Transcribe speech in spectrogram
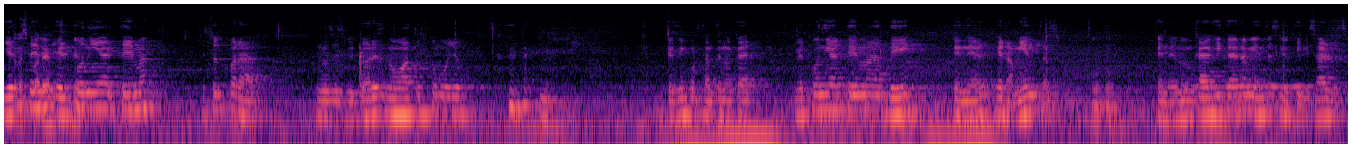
Y él, te- transparente. él ponía el tema, esto es para los escritores novatos como yo, que es importante no caer. Él ponía el tema de tener herramientas, tener una cajita de herramientas y utilizarlas.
